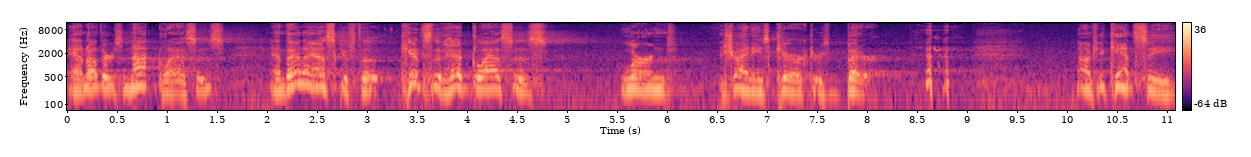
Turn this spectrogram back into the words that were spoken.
and others not glasses, and then ask if the kids that had glasses learned Chinese characters better. now, if you can't see,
